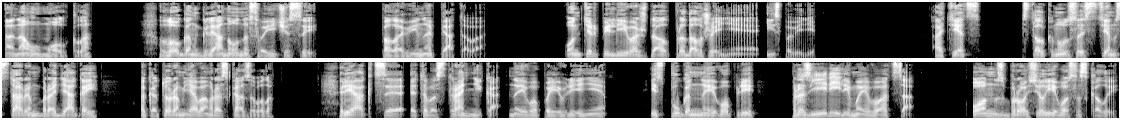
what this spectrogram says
Она умолкла. Логан глянул на свои часы. Половина пятого. Он терпеливо ждал продолжения исповеди. Отец столкнулся с тем старым бродягой, о котором я вам рассказывала. Реакция этого странника на его появление, испуганные вопли, разъярили моего отца. Он сбросил его со скалы.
